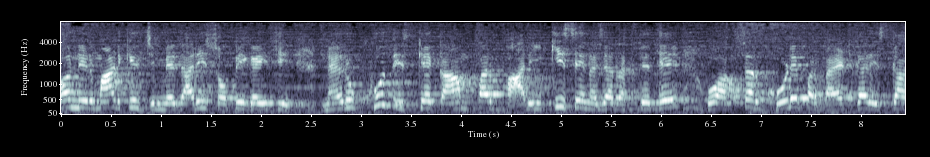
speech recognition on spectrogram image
और निर्माण की ज़िम्मेदारी सौंपी गई थी। नेहरू खुद इसके काम पर बारीकी से नज़र रखते थे। वो अक्सर घोड़े पर बैठकर इसका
